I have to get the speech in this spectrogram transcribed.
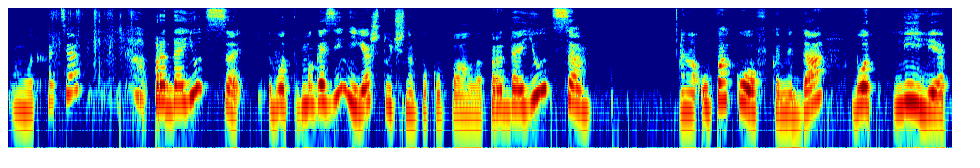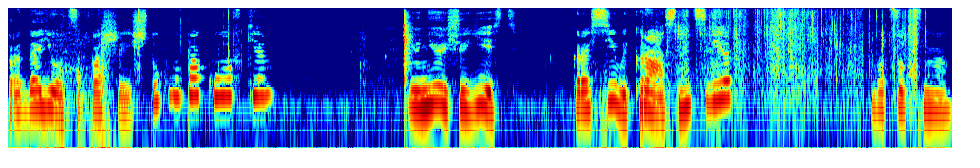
Вот, хотя продаются, вот в магазине я штучно покупала, продаются упаковками, да, вот лилия продается по 6 штук в упаковке, и у нее еще есть красивый красный цвет. Вот, собственно,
